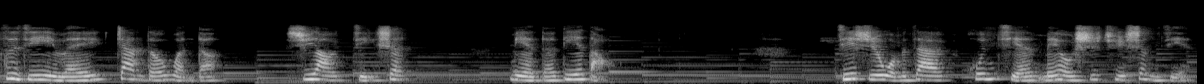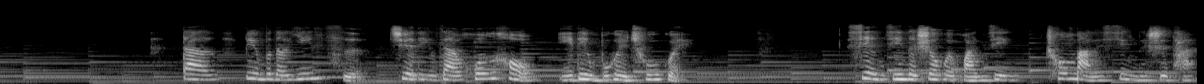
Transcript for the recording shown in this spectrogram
自己以为站得稳的，需要谨慎，免得跌倒。即使我们在婚前没有失去圣洁，但并不能因此确定在婚后一定不会出轨。现今的社会环境充满了性的试探，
